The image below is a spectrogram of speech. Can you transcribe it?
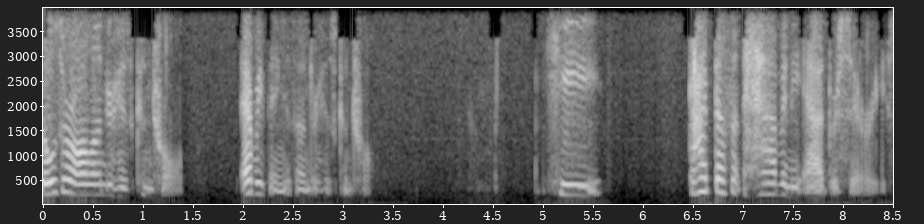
those are all under his control. Everything is under his control. He god doesn't have any adversaries.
